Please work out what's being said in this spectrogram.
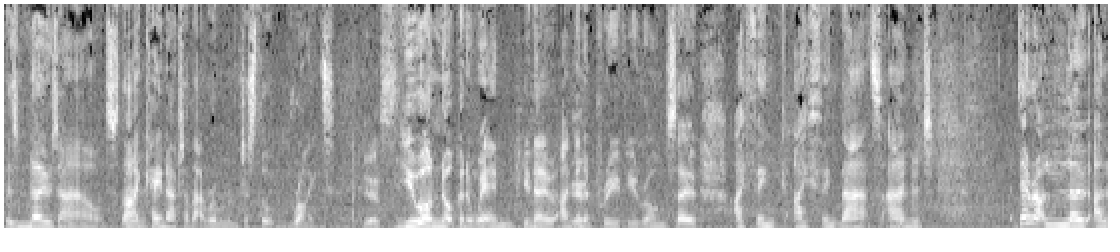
there's no doubt that Mm-hmm. I came out of that room and just thought, right, Yes. you are not going to win. You know, I'm Yeah. going to prove you wrong. So I think I think that, and Mm-hmm. there are lo- a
